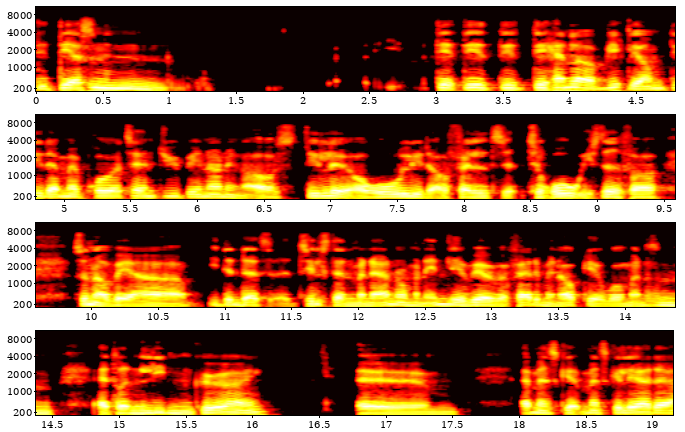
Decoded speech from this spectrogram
det, det er sådan en det, det, det, det handler virkelig om det der med at prøve at tage en dyb indånding og stille og roligt og falde til, til ro, i stedet for sådan at være i den der tilstand, man er, når man endelig er ved at være færdig med en opgave, hvor man sådan adrenalinen kører, ikke? Øhm, at man skal, man skal lære der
